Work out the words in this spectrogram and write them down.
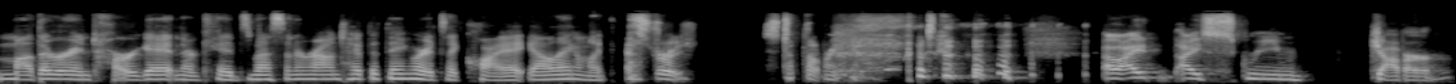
mother and target and their kids messing around type of thing where it's like quiet yelling. I'm like, Esther, stop that right now. oh, I I scream jobber.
